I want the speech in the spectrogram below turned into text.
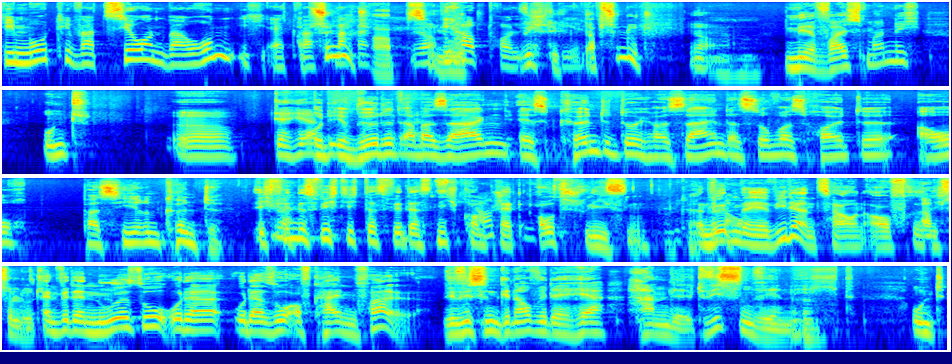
die Motivation, warum ich etwas absolut, mache, absolut. die Hauptrolle Wichtig, spielt? Absolut, ja. Mehr weiß man nicht und äh, der Herr. Und ihr würdet aber sagen, es könnte durchaus sein, dass sowas heute auch passieren könnte. Ich finde es wichtig, dass wir das nicht komplett ausschließen. Dann würden Genau. wir ja wieder einen Zaun aufrichten. Absolut. Entweder nur so oder, oder so auf keinen Fall. Wir wissen genau, wie der Herr handelt, wissen wir nicht. Und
